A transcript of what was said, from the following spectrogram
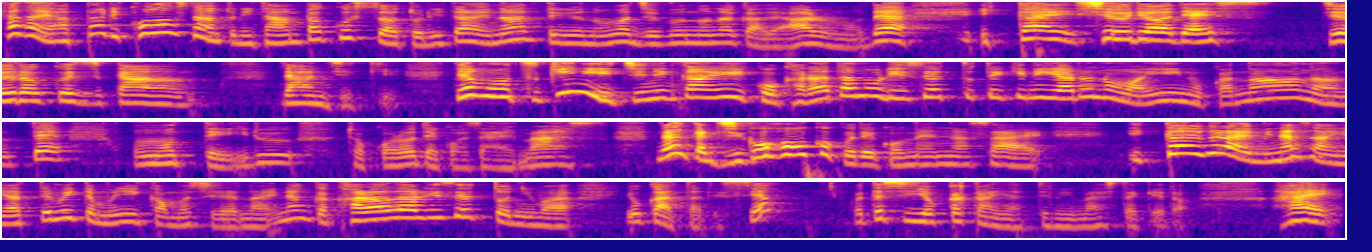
ただやっぱりコンスタントにタンパク質は取りたいなっていうのは自分の中であるので、一回終了です。16時間断食。でも月に1、2回、こう体のリセット的にやるのはいいのかななんて思っているところでございます。なんか事後報告でごめんなさい。1回ぐらい皆さんやってみてもいいかもしれない。なんか体リセットには良かったですよ。私4日間やってみましたけど。はい。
